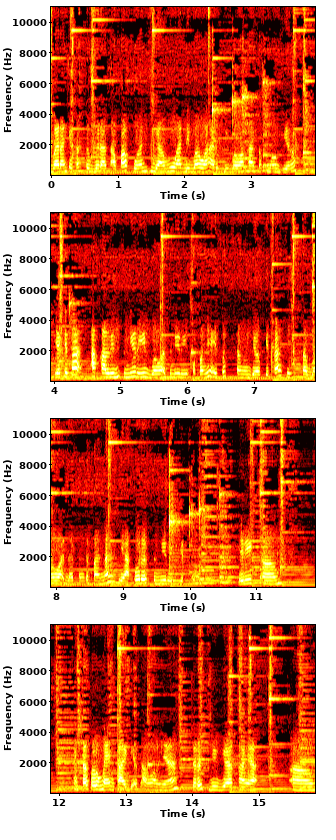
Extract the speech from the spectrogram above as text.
barang kita seberat apa pun nggak muat di bawah harus dibawa ke atas mobil ya kita akalin sendiri bawa sendiri. Pokoknya itu tanggung jawab kita kita bawa datang ke sana ya urus sendiri gitu. Jadi um, kita selalu main kaget awalnya. Terus juga kayak um,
